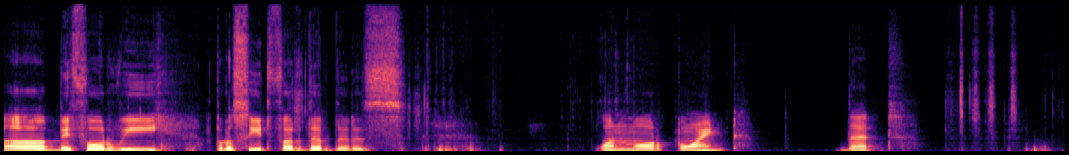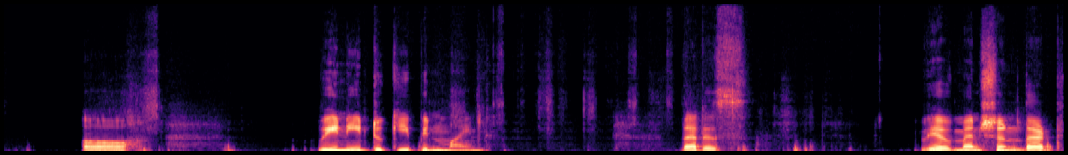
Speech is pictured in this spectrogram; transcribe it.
uh, before we proceed further, there is one more point that uh, we need to keep in mind. That is, we have mentioned that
